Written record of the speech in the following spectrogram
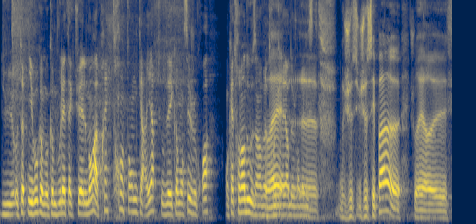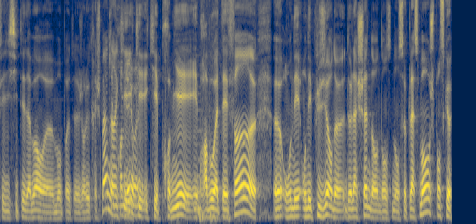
du, au top niveau comme, comme vous l'êtes actuellement après 30 ans de carrière? Puisque vous avez commencé, je crois, en 92, hein, votre Ouais, carrière de journaliste. euh, je, je sais pas. euh, je voudrais euh, féliciter d'abord mon pote Jean-Luc Reichmann, Qui est hein, qui, premier, est, ouais. qui est- qui est premier, et, et bravo à TF1. Euh, euh, on, est, on est plusieurs de, de la chaîne dans, dans- dans ce classement. Je pense que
